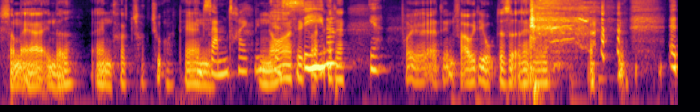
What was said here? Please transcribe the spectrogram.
som er en hvad? Er en kontraktur? Det er en, en sammentrækning Nå, af det sener. er godt, ja. Prøv at høre, er det en fagidiot, der sidder dernede? at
